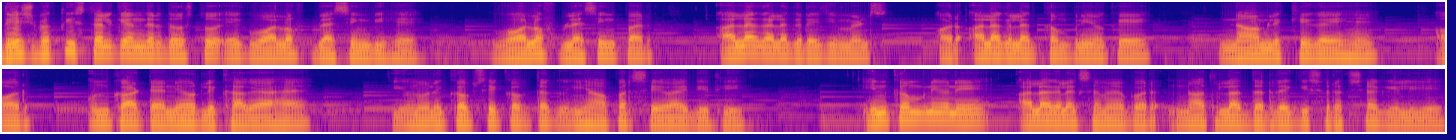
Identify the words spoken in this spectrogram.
देशभक्ति स्थल के अंदर दोस्तों एक वॉल ऑफ़ ब्लेसिंग भी है। वॉल ऑफ़ ब्लेसिंग पर अलग अलग रेजिमेंट्स और अलग अलग कंपनियों के नाम लिखे गए हैं और उनका टेन्योर लिखा गया है कि उन्होंने कब से कब तक यहाँ पर सेवाएँ दी थी। इन कंपनियों ने अलग अलग समय पर नाथुला दर्रे की सुरक्षा के लिए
